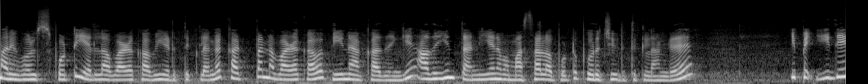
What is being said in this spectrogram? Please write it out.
மாதிரி ஹோல்ஸ் போட்டு எல்லா வாழைக்காவையும் எடுத்துக்கலாங்க. கட் பண்ண வாழைக்காவை வீணாக்காதீங்க. அதையும் தனியாக நம்ம மசாலா போட்டு பொறிச்சு எடுத்துக்கலாங்க. இப்போ இதே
